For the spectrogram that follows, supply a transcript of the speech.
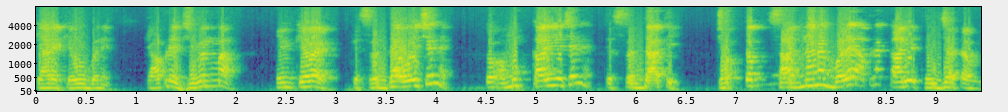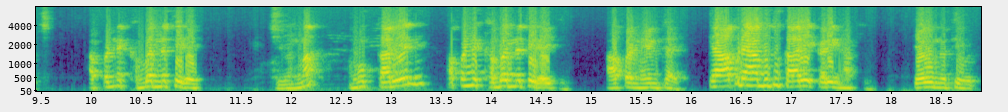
ક્યારેક એવું બને કે આપણે જીવનમાં એમ કહેવાય કે શ્રદ્ધા હોય છે ને તો અમુક કાર્ય છે ને, તે શ્રદ્ધાથી જપ તપ સાધનાના બળે આપણા કાર્ય થઈ જતા હોય છે. આપણને ખબર નથી રહેતી જીવનમાં અમુક કાર્યની આપણને ખબર નથી રહેતી. આપણને એમ થાય કે આપણે આ બધું કાર્ય કરી નાખ્યું. એવું નથી હોતું.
